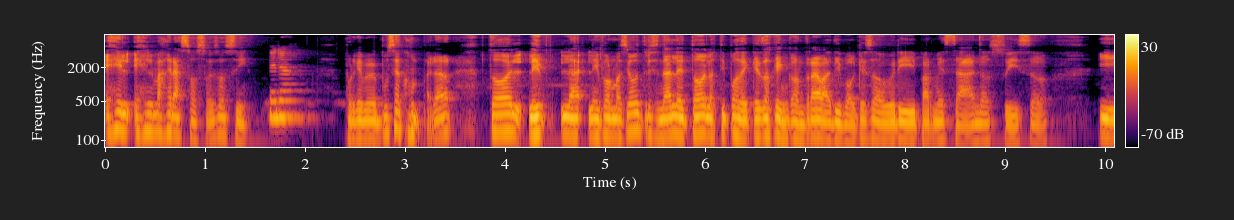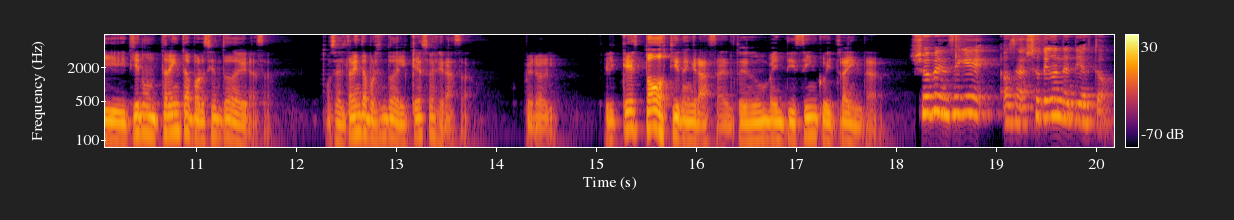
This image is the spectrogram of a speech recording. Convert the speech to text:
es el, es el más grasoso, eso sí. Mira, Porque me puse a comparar toda la, la- la información nutricional de todos los tipos de quesos que encontraba, tipo queso brie, parmesano, suizo. Y tiene un 30% de grasa. O sea, el 30% del queso es grasa. Pero el, el queso, todos tienen grasa, entre un 25 y 30. yo pensé que, o sea, yo tengo entendido esto,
